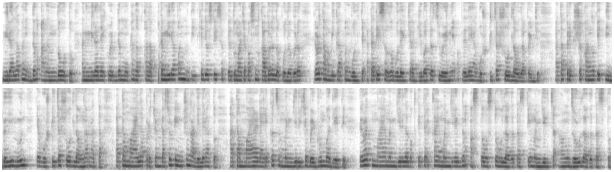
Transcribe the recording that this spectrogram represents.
मीराला पण एकदम आनंद होतो आणि मीराला एक एकदम मोठा धक्का लागतो. आता मीरा पण म्हणते इतक्या दिवस ते सत्य तू माझ्यापासून का बरं लपवलं बरं? तेवढं तांबिका पण बोलते. आता ते सगळं बोलायच्या अजिबातच वेळेने आपल्याला ह्या गोष्टीचा शोध लावला पाहिजे. आता प्रेक्षकांना ते तिघही मिळून त्या गोष्टीचा शोध लावणार राहतात आता मायाला प्रचंड असं टेन्शन आलेलं राहतं. आता माया डायरेक्टच मंजिरीच्या बेडरूममध्ये येते. तेव्हा माया मंजिरीला बघते तर काय? मंजिरी एकदम अस्तवस्त होऊ लागत असते मंजिरीचं अंग जळू लागत असतं.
